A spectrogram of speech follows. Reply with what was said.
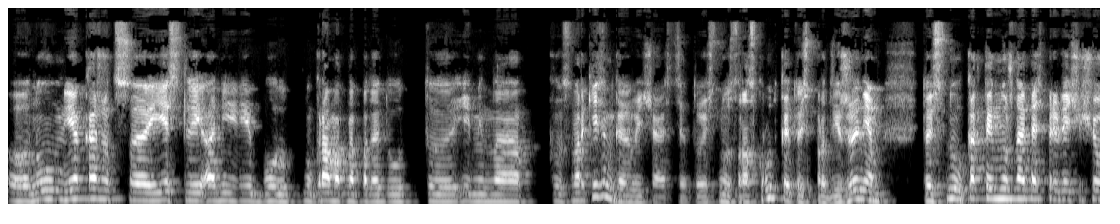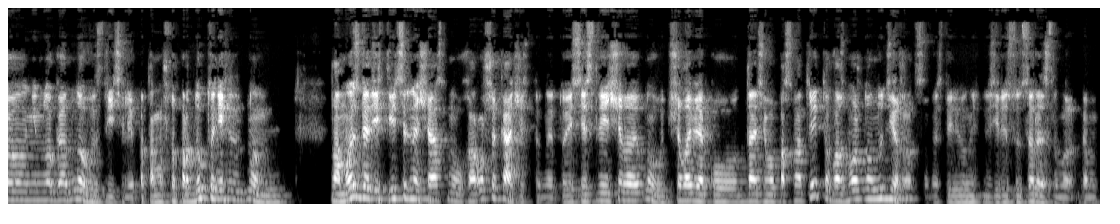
Э, ну, мне кажется, если они будут, ну, грамотно подойдут э, именно к, с маркетинговой части, то есть, ну, с раскруткой, то есть продвижением, то есть, ну, как-то им нужно опять привлечь еще немного новых зрителей, потому что продукт у них, ну, на мой взгляд, действительно сейчас, ну, хороший, качественный. То есть, если человек, ну, человеку дать его посмотреть, то, возможно, он удержится, если он интересуется рестлингом.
